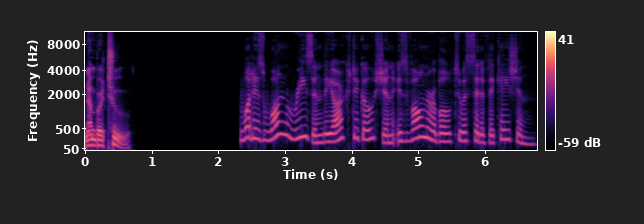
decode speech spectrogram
Number two. What is one reason the Arctic Ocean is vulnerable to acidification?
